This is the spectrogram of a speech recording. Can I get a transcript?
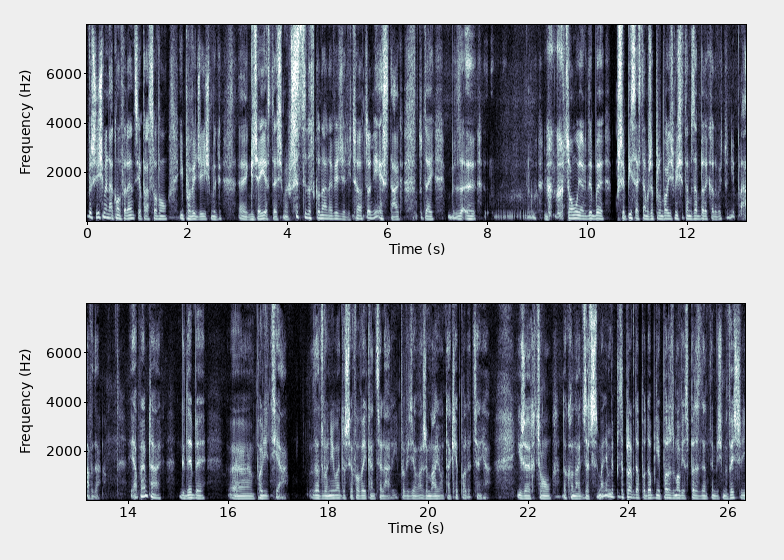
wyszliśmy na konferencję prasową i powiedzieliśmy, e, gdzie jesteśmy. Wszyscy doskonale wiedzieli. To, to nie jest tak. Tutaj e, ch- chcą jak gdyby przypisać tam, że próbowaliśmy się tam zabarykadować. To nieprawda. Ja powiem tak. Gdyby e, policja zadzwoniła do szefowej kancelarii powiedziała, że mają takie polecenia i że chcą dokonać zatrzymania. My prawdopodobnie po rozmowie z prezydentem byśmy wyszli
